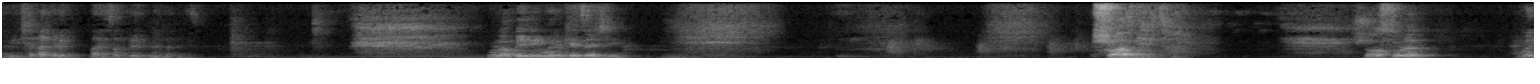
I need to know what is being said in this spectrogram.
आणि छताकडे पाहायचा प्रयत्न करायचा. पुन्हा बेली वर खेचायची. श्वास घ्यायचा. श्वास सोडत. वर.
